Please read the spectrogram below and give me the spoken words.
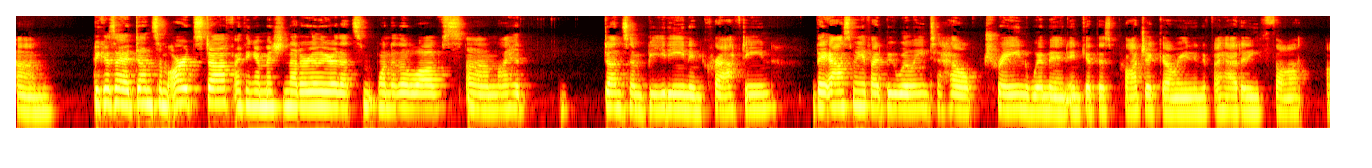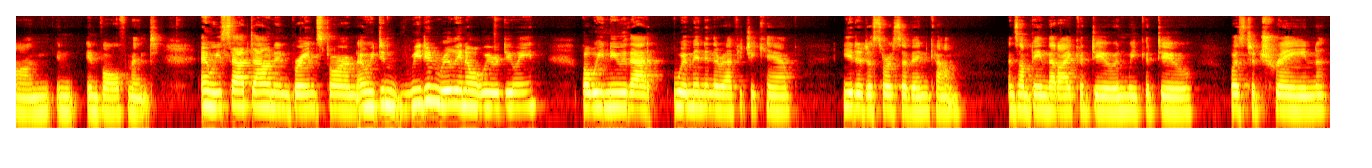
Um, because I had done some art stuff, I think I mentioned that earlier. That's one of the loves. Um, I had done some beading and crafting. They asked me if I'd be willing to help train women and get this project going, and if I had any thought on in, involvement. And we sat down and brainstormed, and we didn't we didn't really know what we were doing, but we knew that women in the refugee camp needed a source of income, and something that I could do and we could do was to train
